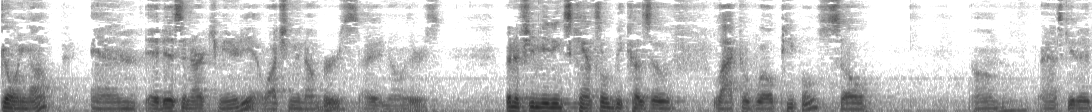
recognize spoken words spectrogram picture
going up, and it is in our community. At watching the numbers, I know there's been a few meetings canceled because of lack of well people. So um, I ask you to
